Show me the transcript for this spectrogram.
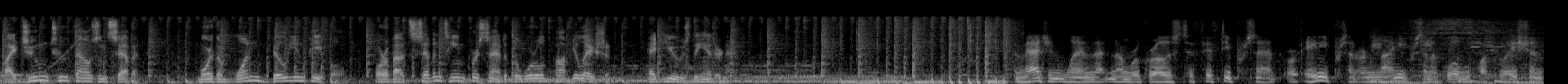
By June 2007, more than 1 billion people, or about 17% of the world population, had used the Internet. Imagine when that number grows to 50% or 80% or 90% of global population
